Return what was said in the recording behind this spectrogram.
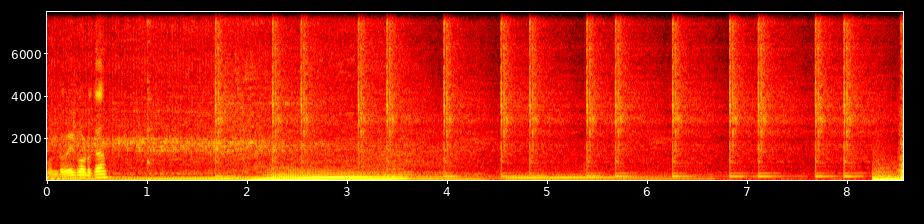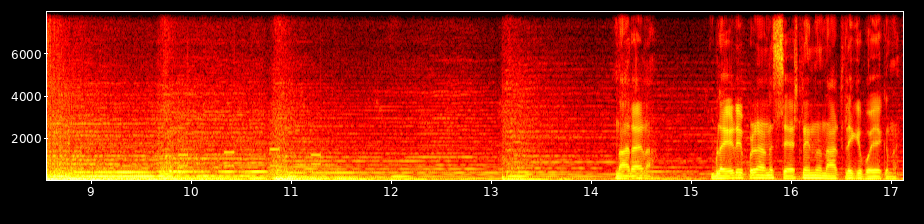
കൊണ്ടുപോയി കൊടുക്കാം. നാരായണ ബ്ലേഡ് ഇപ്പോഴാണ് സ്റ്റേഷനിൽ നിന്ന് നാട്ടിലേക്ക് പോയേക്കുന്നത്.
